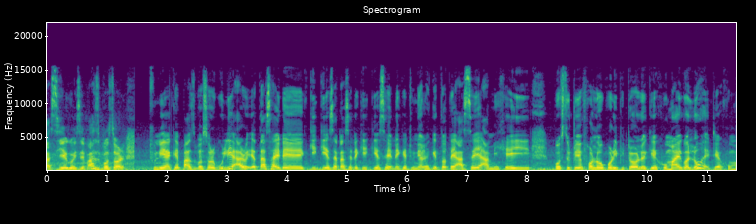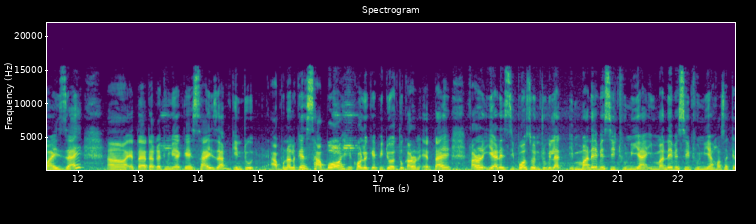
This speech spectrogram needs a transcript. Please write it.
বাচিয়ে গৈছে পাঁচ বছৰ। ধুনীয়াকৈ পাঁচ বছৰ বুলি আৰু এটা ছাইডে কি কি আছে, এটা ছাইডে কি কি আছে, এনেকৈ ধুনীয়াকৈ গেটতে আছে। আমি সেই বস্তুটোৱে ফ'ল' কৰি ভিতৰলৈকে সোমাই গ'লোঁ। এতিয়া সোমাই যাই এটা এটাকৈ ধুনীয়াকৈ চাই যাম। কিন্তু আপোনালোকে চাব শেষলৈকে ভিডিঅ'টো, কাৰণ এটাই, কাৰণ ইয়াৰে জীৱ জন্তুবিলাক ইমানেই বেছি ধুনীয়া ইমানেই বেছি ধুনীয়া। সঁচাকৈ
